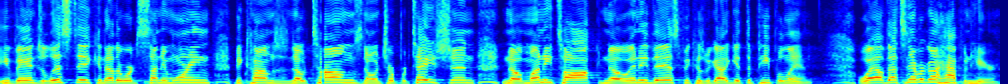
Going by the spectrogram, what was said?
evangelistic. In other words, Sunday morning becomes no tongues, no interpretation, no money talk, no any of this because we got to get the people in. Well, that's never going to happen here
